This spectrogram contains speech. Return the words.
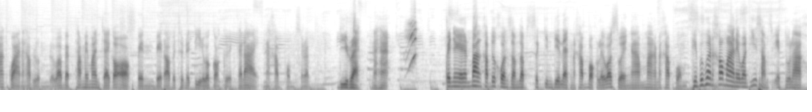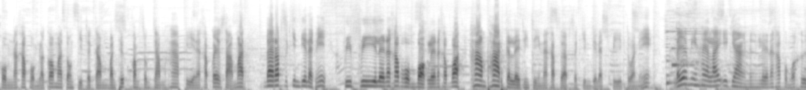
มากกว่านะครับผมหรือว่าแบบถ้าไม่มั่นใจก็ออกเป็นเบสออฟเ t อร์เนตี้หรือว่าเกาะเกิดก็ได้นะครับผมสำหรับ d r a c นะฮะ เป็นยังไงกันบ้างครับทุกคนสำหรับสกินดีแลกนะครับบอกเลยว่าสวยงามมากนะครับผมเพียงเพื่อนๆเข้ามาในวันที่ 31 ตุลาคมนะครับผมแล้วก็มาตรงกิจกรรมบันทึกความทรงจำ5ปีนะครับก็จะสามารถได้รับสกินดีแลกนี่ฟรีๆเลยนะครับผมบอกเลยนะครับว่าห้ามพลาดกันเลยจริงๆนะครับสำหรับสกินดีแลกฟรีตัวนี้ และยังมีไฮไลท์อีกอย่างหนึ่งเลยนะครับผมก็คือ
